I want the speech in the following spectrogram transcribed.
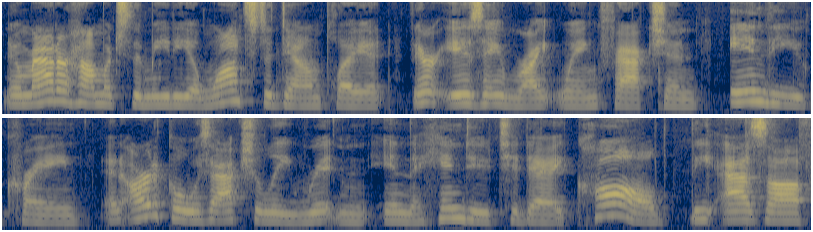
no matter how much the media wants to downplay it, there is a right wing faction in the Ukraine. An article was actually written in the Hindu today called the Azov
